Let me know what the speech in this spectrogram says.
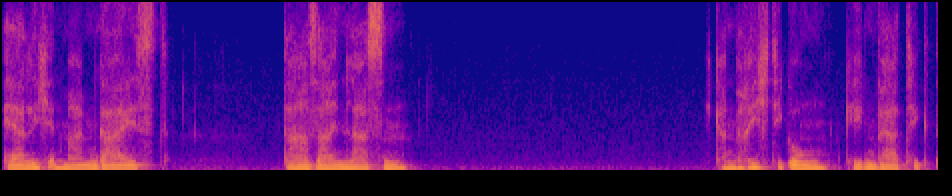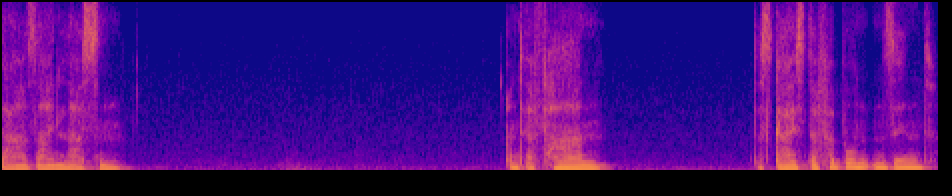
ehrlich in meinem Geist da sein lassen. Ich kann Berichtigung gegenwärtig da sein lassen und erfahren, dass Geister verbunden sind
